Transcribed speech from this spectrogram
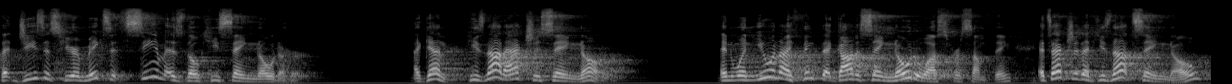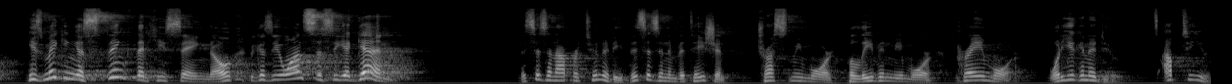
that Jesus here makes it seem as though he's saying no to her. Again, he's not actually saying no. And when you and I think that God is saying no to us for something, it's actually that he's not saying no. He's making us think that he's saying no because he wants to see again. This is an opportunity. This is an invitation. Trust me more. Believe in me more. Pray more. What are you going to do? It's up to you.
